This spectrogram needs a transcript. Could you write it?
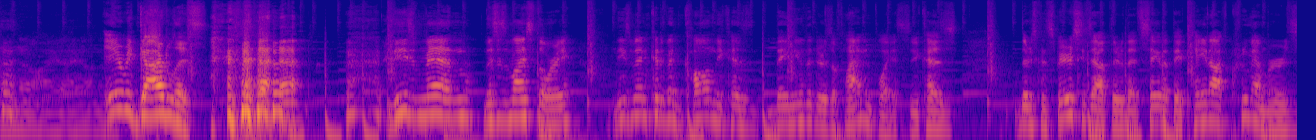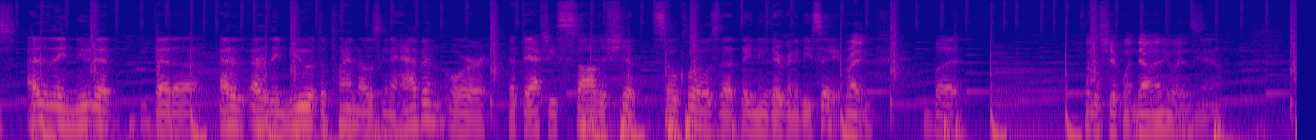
don't know. I, I don't know. Irregardless. these men, this is my story. These men could have been calm because they knew that there's a plan in place. Because there's conspiracies out there that say that they paid off crew members. Either they knew that that uh, either, either they knew of the plan that was going to happen, or that they actually saw the ship so close that they knew they were going to be saved. Right. But But the ship went down anyways. yeah,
